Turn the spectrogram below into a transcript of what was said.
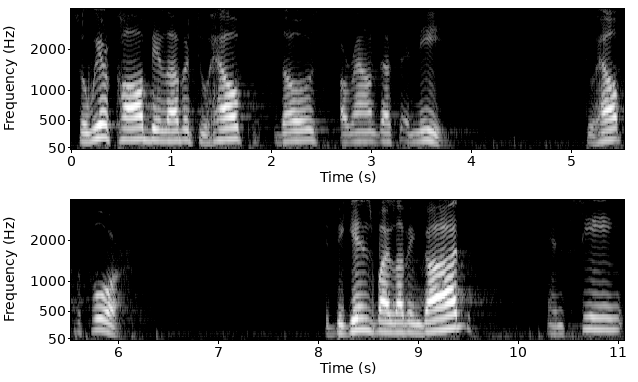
So we are called, beloved, to help those around us in need, to help the poor. It begins by loving God and seeing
